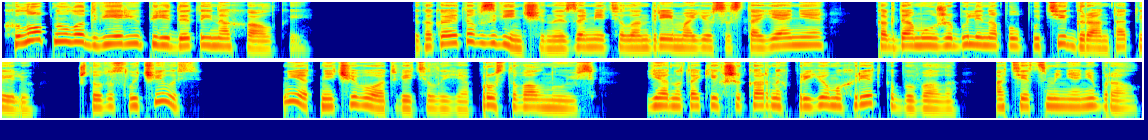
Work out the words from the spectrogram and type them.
Хлопнула дверью перед этой нахалкой. «Ты какая-то взвинченная», — заметил Андрей мое состояние, когда мы уже были на полпути к Гранд-отелю. «Что-то случилось?» «Нет, ничего», — ответила я, — «просто волнуюсь. Я на таких шикарных приемах редко бывала, отец меня не брал».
